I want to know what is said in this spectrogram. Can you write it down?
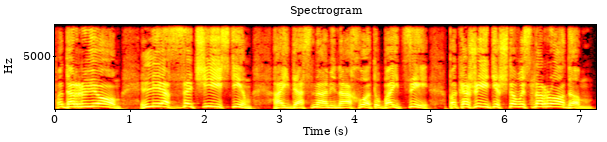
Подорвем! Лес зачистим! Айда с нами на охоту, бойцы! Покажите, что вы с народом!»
